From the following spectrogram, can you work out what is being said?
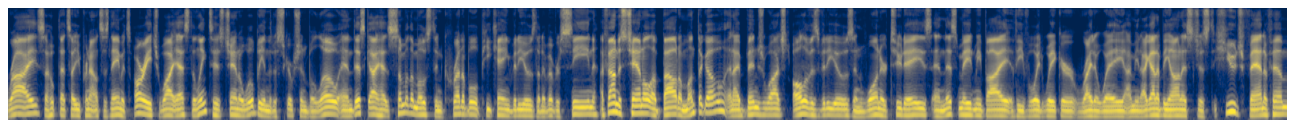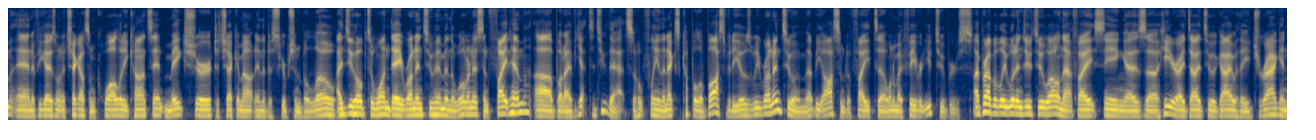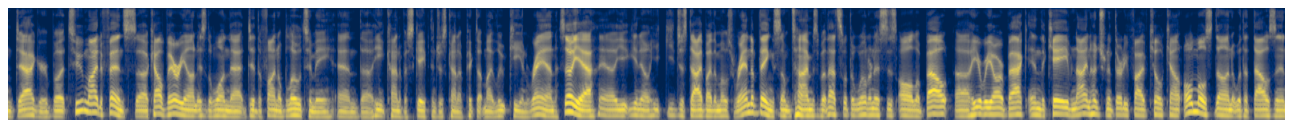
Rise. I hope that's how you pronounce his name. It's R-H-Y-S. The link to his channel will be in the description below, and this guy has some of the most incredible PKing videos that I've ever seen. I found his channel about a month ago, and I binge watched all of his videos in one or two days, and this made me buy the Void Waker right away. I mean, I gotta be honest, just huge fan of him, and if you guys want to check out some quality content, make sure to check him out in the description below. I do hope to one day run into him in the wilderness and fight him, uh, but I've yet to do that, so hopefully in the next couple of boss videos we run into him. That'd be awesome to fight uh, one of my favorite YouTubers. I probably wouldn't do too well in that fight, seeing as uh, here I died to a guy with a dragon dagger, but to my defense, uh, Calvar'ion is the one that did the final blow to me, and uh, he kind of escaped and just kind of picked up my loot key and ran. So yeah, you, you know, you, you, just die by the most random things sometimes, but that's what the wilderness is all about. Uh, here we are back in the cave, 935 kill count, almost done with a thousand.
